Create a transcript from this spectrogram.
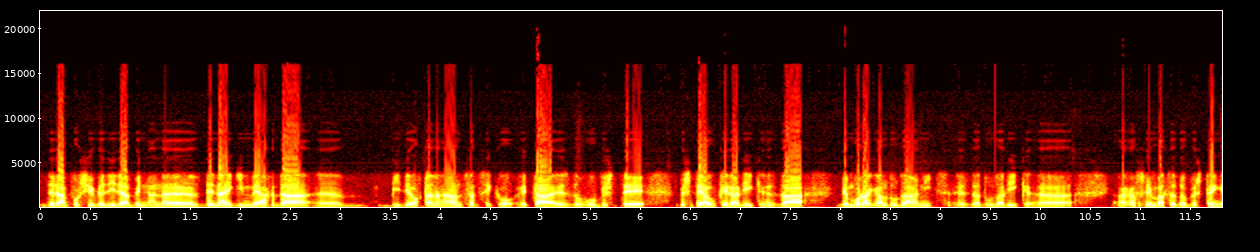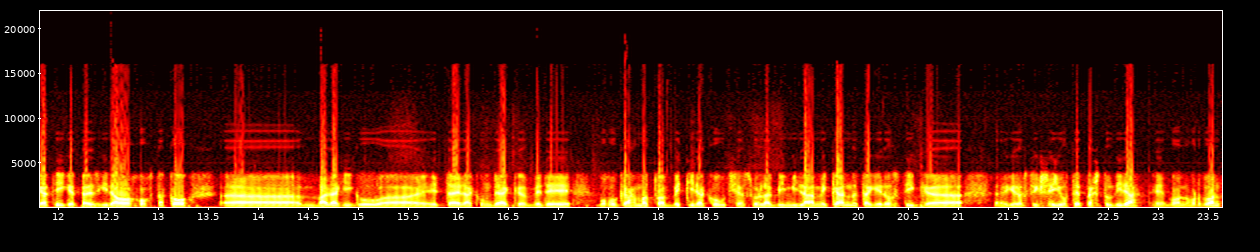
dena posible dira, benan, eh, dena egin behar da, eh, bide hortan ahantzatzeko. Eta ez dugu beste, beste aukerarik, ez da demora galdu da anitz, ez da dudarik, uh, arrazoin bat edo beste engatik, eta ez gira hor uh, badakigu uh, eta erakundeak bere borroka armatua betirako utzia zuela bi mila amekan, eta geroztik, uh, geroztik sei urte perstu dira. E, bon, orduan,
